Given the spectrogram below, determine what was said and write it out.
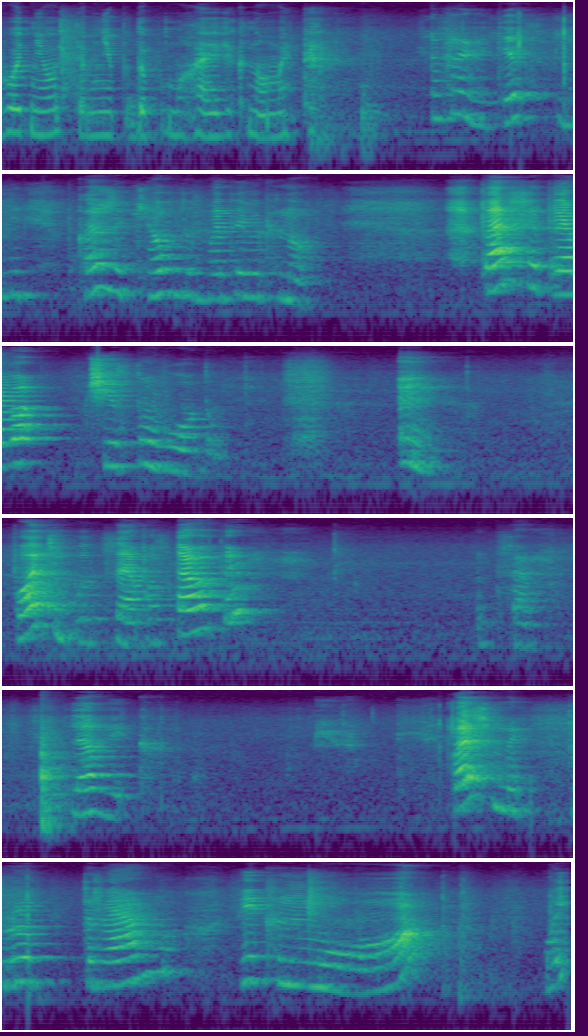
Сьогодні Устя мені допомагає вікно мити. Привіт, я тобі покажу, як буду мити вікно. Перше треба чисту воду. Потім оце поставити. Оце для вік. Перше ми протремо вікно. Ой,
